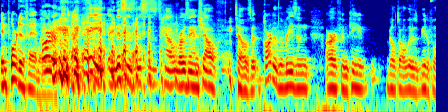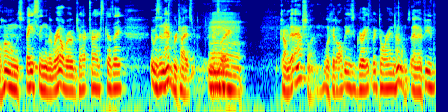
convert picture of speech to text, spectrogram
important to the family. Part of, I think, and this is this is how Roseanne Shalf tells it. Part of the reason RF&P built all those beautiful homes facing the railroad tra- tracks because they, it was an advertisement. It was like, mm. Come to Ashland, look at all these great Victorian homes, and if you've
